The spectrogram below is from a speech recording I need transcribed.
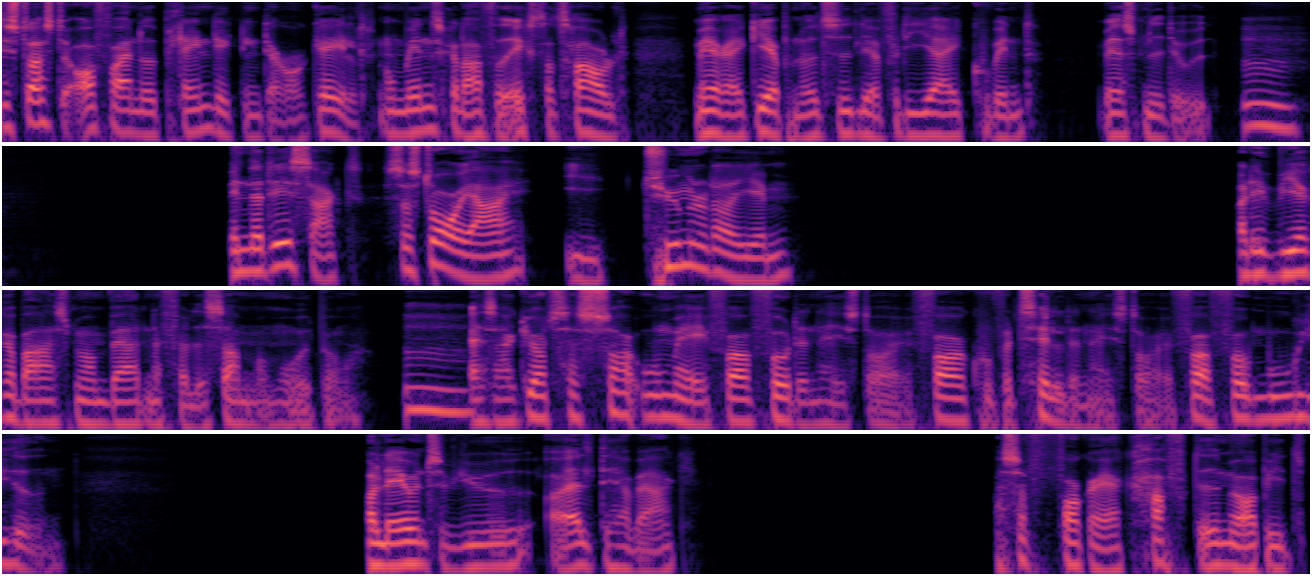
det største offer er noget planlægning, der går galt. Nogle mennesker, der har fået ekstra travlt med at reagere på noget tidligere, fordi jeg ikke kunne vente med at smide det ud. Mm. Men når det er sagt, så står jeg i 20 minutter derhjemme, og det virker bare, som om verden er faldet sammen om hovedet på mig. Mm. Altså, jeg har gjort sig så umage for at få den her historie, for at kunne fortælle den her historie, for at få muligheden at lave interviewet og alt det her værk. Og så fucker jeg kraftedet med op i et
